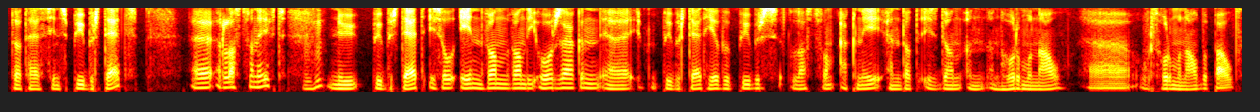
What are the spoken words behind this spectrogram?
dat hij sinds puberteit eh, er last van heeft. Nu, puberteit is al een van, van die oorzaken. Eh, puberteit, heel veel pubers last van acne en dat is dan een, een hormonaal, eh, wordt hormonaal bepaald.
